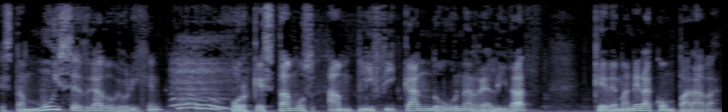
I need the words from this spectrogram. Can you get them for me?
está muy sesgado de origen porque estamos amplificando una realidad que de manera comparada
